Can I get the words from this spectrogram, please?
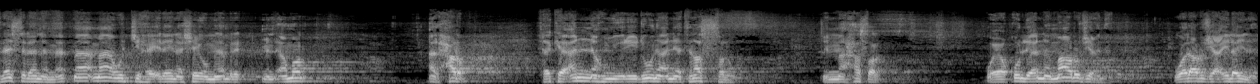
ليس لنا ما, ما وجه إلينا شيء من أمر من أمر. الحرب فكأنهم يريدون أن يتنصلوا مما حصل ويقول لأن ما رجعنا ولا رجع إلينا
